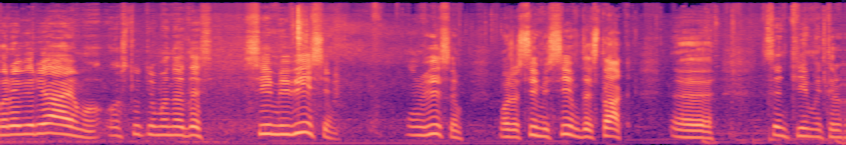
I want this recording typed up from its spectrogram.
Перевіряємо. Ось тут у мене десь 7,8, ну, 8, може 7,7, десь так е, сантиметрів.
